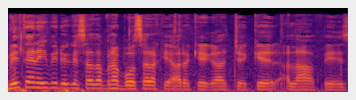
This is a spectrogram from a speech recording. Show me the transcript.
मिलते हैं नई वीडियो के साथ। अपना बहुत सारा ख्याल रखिएगा। टेक केयर अल्लाह हाफिज़।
